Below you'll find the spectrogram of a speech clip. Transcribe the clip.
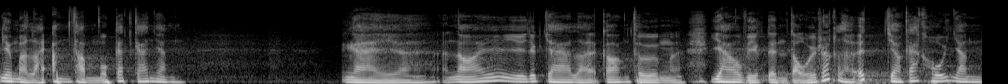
nhưng mà lại âm thầm một cách cá nhân. Ngài à, nói với đức cha là con thường à, giao việc đền tội rất là ít cho các hối nhân.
